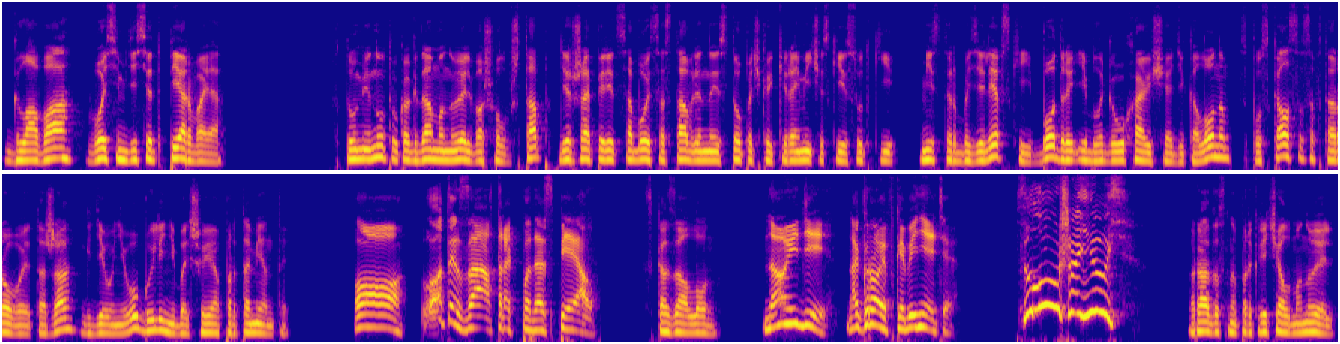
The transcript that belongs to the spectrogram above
Глава 81. В ту минуту, когда Мануэль вошел в штаб, держа перед собой составленные стопочкой керамические сутки, мистер Базилевский, бодрый и благоухающий одеколоном, спускался со второго этажа, где у него были небольшие апартаменты. «О, вот и завтрак подоспел!» — сказал он. «Ну иди, накрой в кабинете!» «Слушаюсь!» — радостно прокричал Мануэль.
